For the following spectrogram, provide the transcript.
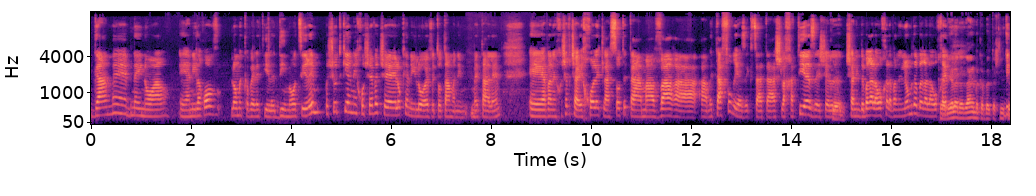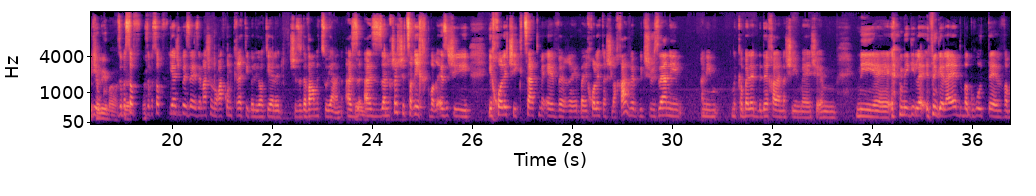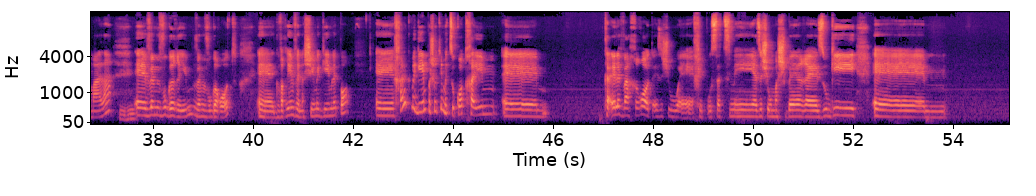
גם אה, בני נוער, אה, אני לרוב לא מקבלת ילדים מאוד צעירים, פשוט כי אני חושבת שלא כי אני לא אוהבת אותם, אני מתה עליהם, אבל אני חושבת שהיכולת לעשות את המעבר המטאפורי הזה קצת, ההשלכתי הזה, של, כן. שאני מדבר על האוכל, אבל אני לא מדבר על האוכל, כן, ילד עדיין מקבל את השניצל של אימא. זה כן. בסוף, זה בסוף, יש בזה איזה משהו נורא קונקרטי בלהיות ילד, שזה דבר מצוין. אז, כן. אז אני חושבת שצריך כבר איזושהי יכולת שהיא קצת מעבר אה, ביכולת השלכה, ובשביל זה אני, אני מקבלת בדרך כלל אנשים אה, שהם אה, מגיל- מגילאי התבגרות אה, ומעלה, ומבוגרים ומבוגרות, גברים ונשים מגיעים לפה. חלק מגיעים פשוט עם מצוקות חיים כאלה ואחרות, איזשהו אה, חיפוש עצמי, איזשהו משבר אה, זוגי, אה,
